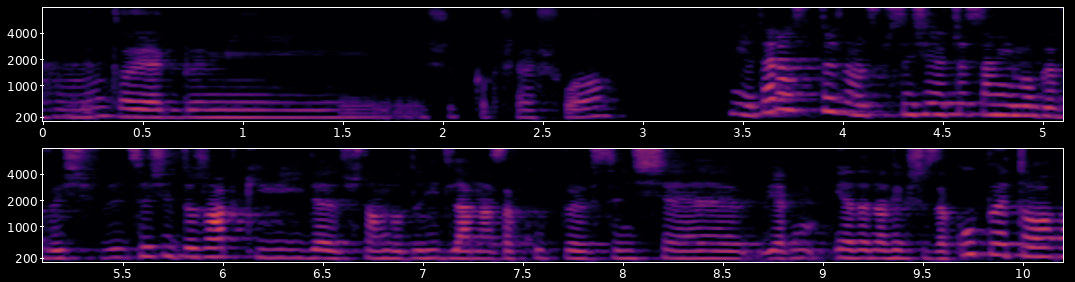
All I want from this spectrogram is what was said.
Aha. to jakby mi szybko przeszło. Nie, teraz też mam, w sensie czasami mogę wyjść, w sensie do żabki idę czy tam do Lidla na zakupy, w sensie jak jadę na większe zakupy, to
